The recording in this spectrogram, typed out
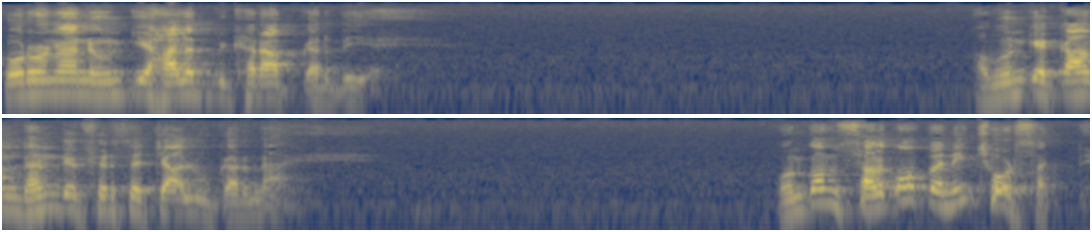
कोरोना ने उनकी हालत भी खराब कर दी है। अब उनके काम धंधे फिर से चालू करना है। उनको हम सड़कों पर नहीं छोड़ सकते।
